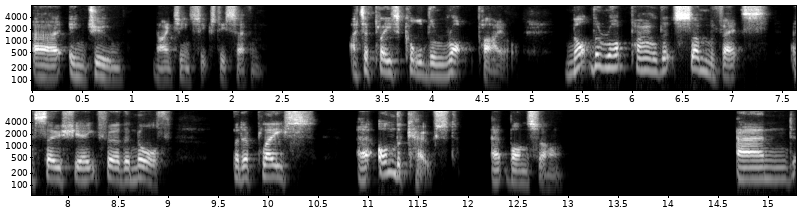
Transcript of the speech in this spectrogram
uh, in June 1967 at a place called the Rock Pile. Not the rock pile that some vets associate further north, but a place uh, on the coast at Bong Son. And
